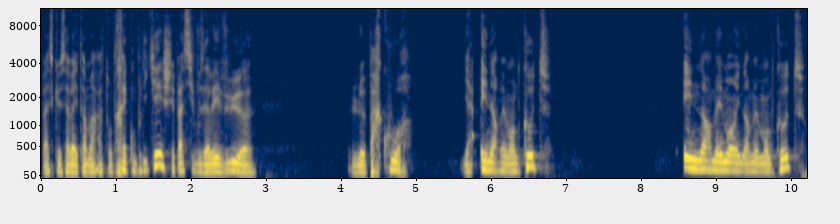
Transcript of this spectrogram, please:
parce que ça va être un marathon très compliqué. Je sais pas si vous avez vu euh, le parcours. Il y a énormément de côtes. Énormément, énormément de côtes.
